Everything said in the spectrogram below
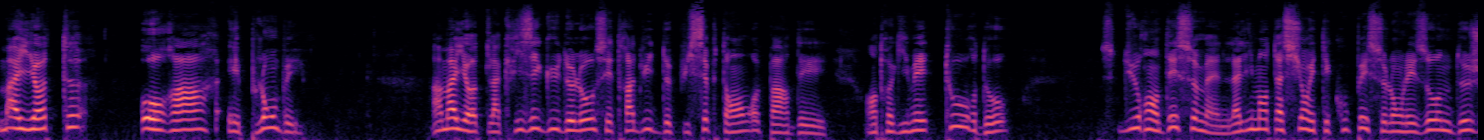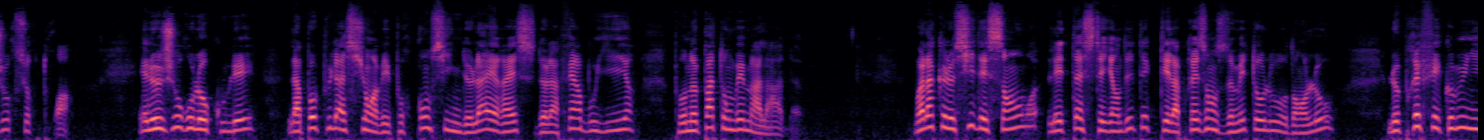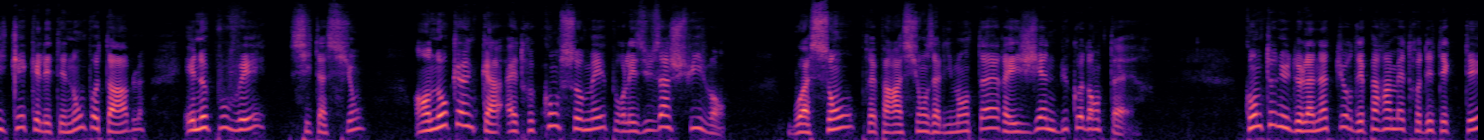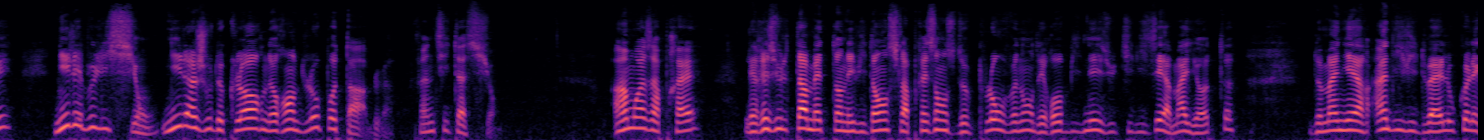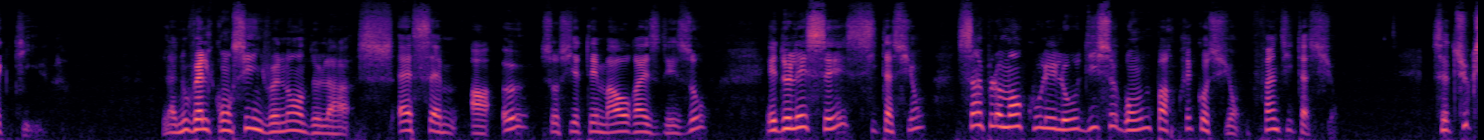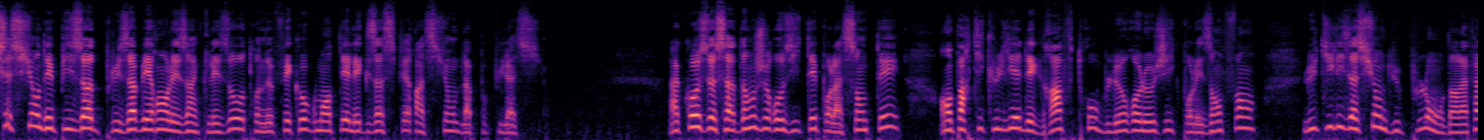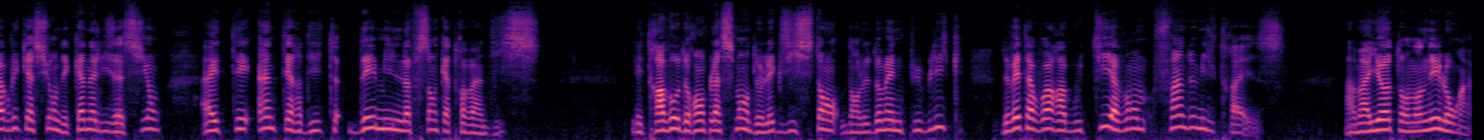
Mayotte, rare et plombée. À Mayotte, la crise aiguë de l'eau s'est traduite depuis septembre par des « tours d'eau ». Durant des semaines, l'alimentation était coupée selon les zones deux jours sur trois, et le jour où l'eau coulait, la population avait pour consigne de l'ARS de la faire bouillir pour ne pas tomber malade. Voilà que le 6 décembre, les tests ayant détecté la présence de métaux lourds dans l'eau, le préfet communiquait qu'elle était non potable et ne pouvait, citation, en aucun cas être consommée pour les usages suivants boissons, préparations alimentaires et hygiène bucco-dentaire. Compte tenu de la nature des paramètres détectés, ni l'ébullition ni l'ajout de chlore ne rendent l'eau potable. Un mois après, les résultats mettent en évidence la présence de plomb venant des robinets utilisés à Mayotte, de manière individuelle ou collective. La nouvelle consigne venant de la SMAE, Société mahoraise des eaux, est de laisser, citation, simplement couler l'eau dix secondes par précaution. Fin. Cette succession d'épisodes plus aberrants les uns que les autres ne fait qu'augmenter l'exaspération de la population. À cause de sa dangerosité pour la santé, en particulier des graves troubles neurologiques pour les enfants, l'utilisation du plomb dans la fabrication des canalisations a été interdite dès 1990. Les travaux de remplacement de l'existant dans le domaine public devaient avoir abouti avant fin 2013. À Mayotte, on en est loin.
